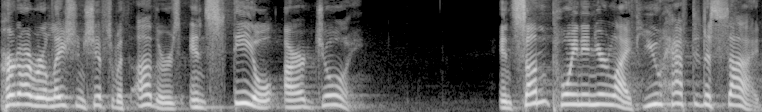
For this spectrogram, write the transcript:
hurt our relationships with others, and steal our joy. In some point in your life, you have to decide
